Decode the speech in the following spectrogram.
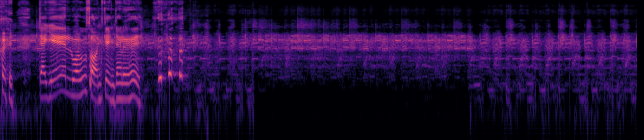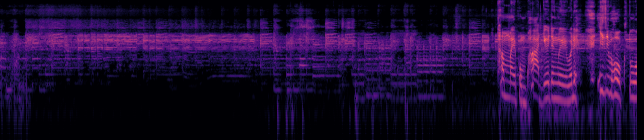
เฮ้ยใจเย็นรัวลูกศรเก่งจังเลยเฮ้ย ทำไมผมพลาดเยอะจังเลยวะเด็กยี่สิบหกตัว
